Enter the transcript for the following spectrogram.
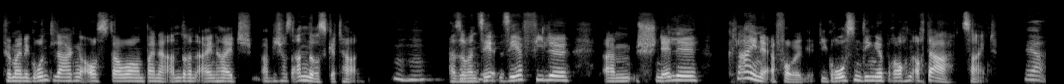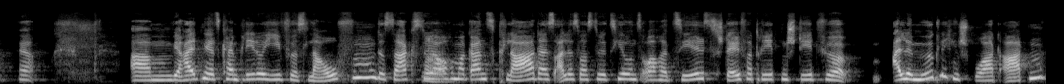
für meine Grundlagenausdauer und bei einer anderen Einheit habe ich was anderes getan. Mhm. Also man sehr, sehr viele ähm, schnelle, kleine Erfolge. Die großen Dinge brauchen auch da Zeit. Ja, ja. Ähm, wir halten jetzt kein Plädoyer fürs Laufen. Das sagst du ja. ja auch immer ganz klar. Da ist alles, was du jetzt hier uns auch erzählst, stellvertretend steht für alle möglichen Sportarten.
